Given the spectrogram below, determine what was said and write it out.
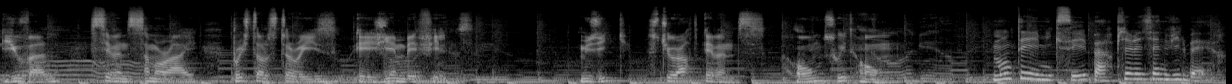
Yuval, Seven Samurai, Bristol Stories et JMB Films. Musique Stuart Evans, Home Sweet Home. Monté et mixé par Pierre-Étienne Vilbert.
